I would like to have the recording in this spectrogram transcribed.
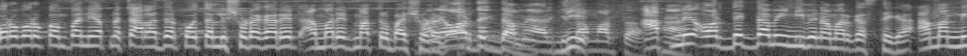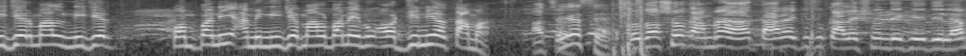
বড় বড় কোম্পানি আপনার চার হাজার পঁয়তাল্লিশশো টাকা রেট আমার রেট মাত্র বাইশশো মানে টাকা অর্ধেক দামে জি আপনি অর্ধেক দামেই নিবেন আমার কাছ থেকে। আমার নিজের মাল নিজের কোম্পানি আমি নিজে মাল বানাই এবং অরিজিনাল তামা। আচ্ছা। ঠিক আছে? তো দর্শক আমরা তার কিছু কালেকশন দেখিয়ে দিলাম।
